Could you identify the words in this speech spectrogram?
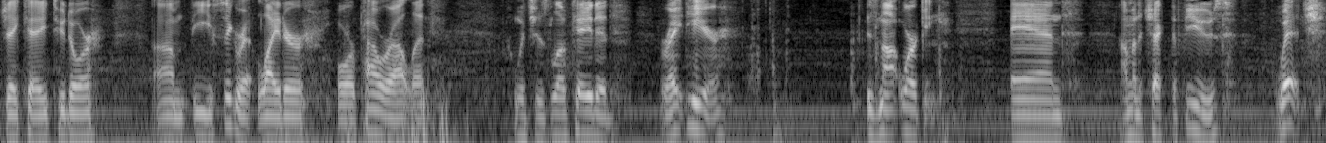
JK two-door. Um, the cigarette lighter or power outlet, which is located right here, is not working. And I'm gonna check the fuse, which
